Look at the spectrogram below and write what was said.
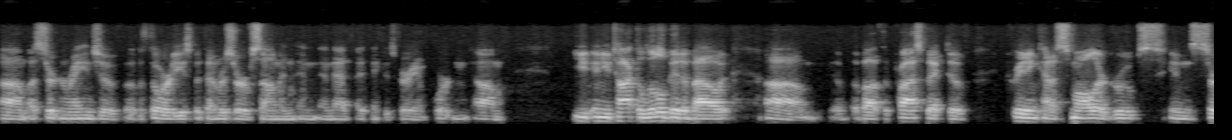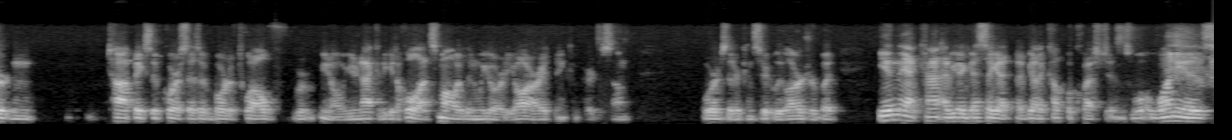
um, a certain range of, of, authorities, but then reserve some, and, and, and, that I think is very important. Um, you, and you talked a little bit about um, about the prospect of creating kind of smaller groups in certain topics. Of course, as a board of 12, you know, you're not going to get a whole lot smaller than we already are, I think, compared to some boards that are considerably larger. But in that kind, I, mean, I guess I got I've got a couple questions. One is,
